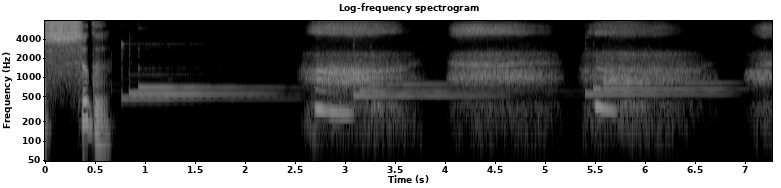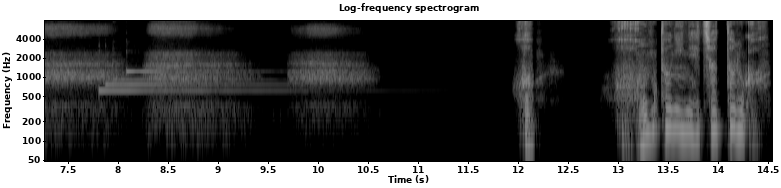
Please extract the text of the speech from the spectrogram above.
すぐほ、本当に寝ちゃったのか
